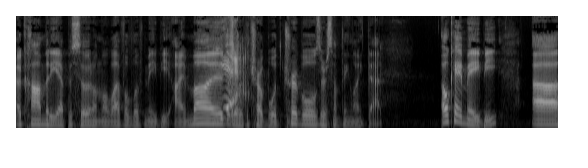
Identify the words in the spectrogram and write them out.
a comedy episode on the level of maybe I Mudd Yeah. or The Trouble with Tribbles or something like that. Okay, maybe. Uh,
